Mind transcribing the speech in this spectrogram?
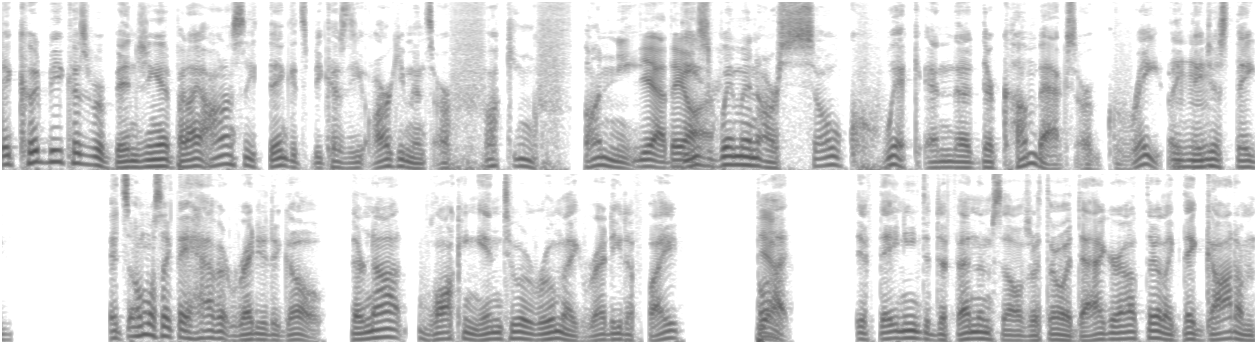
It could be because we're binging it, but I honestly think it's because the arguments are fucking funny. Yeah, they These are. women are so quick, and the, their comebacks are great. Like they Mhm. just they, it's almost like they have it ready to go. They're not walking into a room like ready to fight, but Yeah. if they need to defend themselves or throw a dagger out there, like they got them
